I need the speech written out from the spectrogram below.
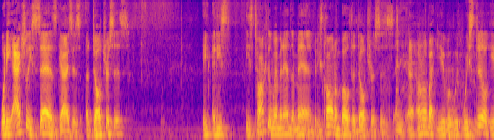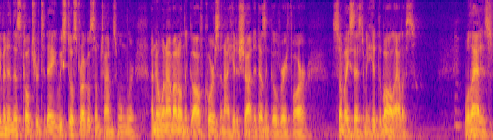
what he actually says, guys, is adulteresses. He, and he's he's talking to the women and the men, but he's calling them both adulteresses. And I don't know about you, but we, we still, even in this culture today, we still struggle sometimes when we're. I know when I'm out on the golf course and I hit a shot and it doesn't go very far somebody says to me, "Hit the ball, Alice." Well, that is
